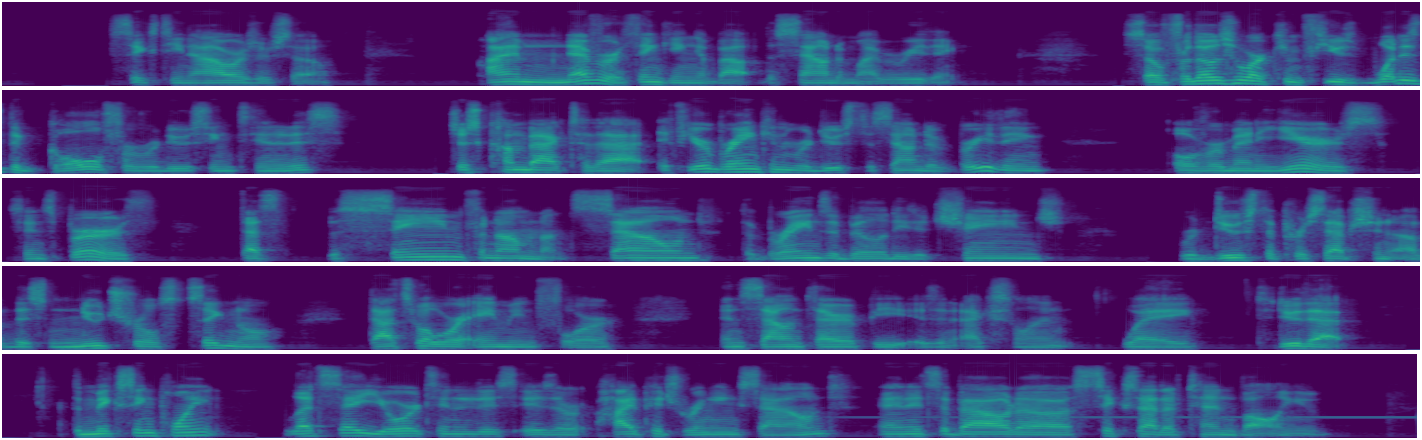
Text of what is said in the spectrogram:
16 hours or so, I am never thinking about the sound of my breathing. So, for those who are confused, what is the goal for reducing tinnitus? Just come back to that. If your brain can reduce the sound of breathing over many years since birth, that's the same phenomenon sound, the brain's ability to change, reduce the perception of this neutral signal. That's what we're aiming for. And sound therapy is an excellent way to do that. The mixing point, let's say your tinnitus is a high pitched ringing sound and it's about a six out of 10 volume,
